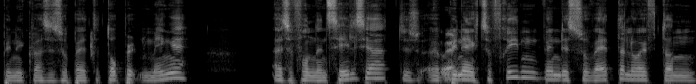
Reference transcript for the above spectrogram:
bin ich quasi so bei der doppelten Menge. Also von den Sales her, das, äh, cool. bin ich eigentlich zufrieden. Wenn das so weiterläuft, dann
